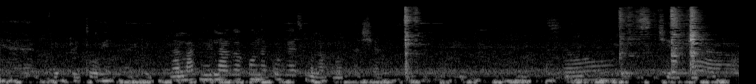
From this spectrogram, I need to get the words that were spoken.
Yan, pipituin natin. Nalak nilaga ko na to guys, malakot na siya. So, let's check out.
